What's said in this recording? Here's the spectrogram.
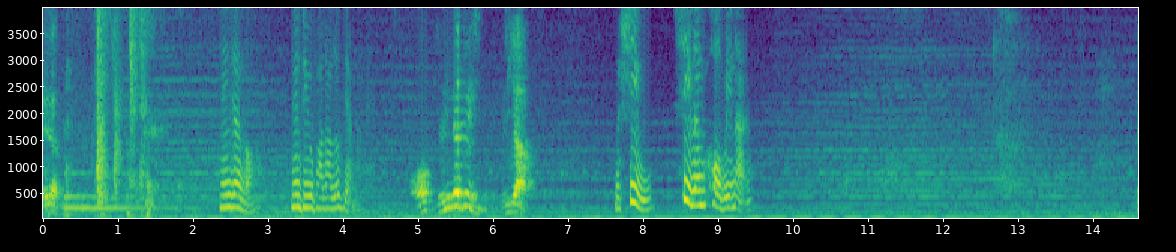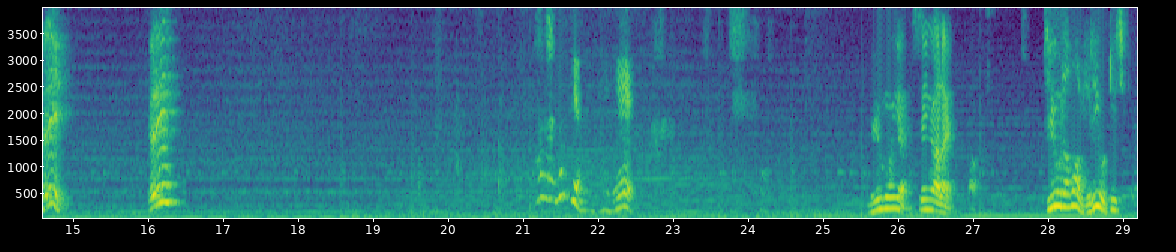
ဟာလေတော့ငင်းကြတော့နင်ဒီကိုဘာလာလုပ်ပြန်တာလဲဟောယရီနဲ့တွေ့ချင်တယ်ယရီကမရှိဘူးရှိလည်းမခေါ်ပေးနိုင်ယရီယရီဘာလာလုပ်ပြန်လဲမင်းဝင်ရစိတ်ကလိုက်တော့ဒီလိုတော့ယရီကိုတွေ့ချင်တယ်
